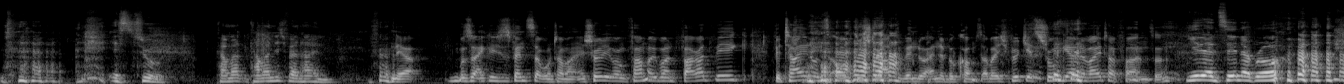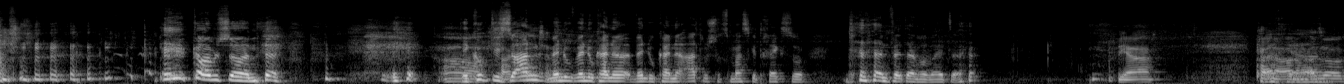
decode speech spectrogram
Ist true. Kann man, kann man nicht verneinen. Ja. Muss eigentlich das Fenster runter machen. Entschuldigung, fahr mal über den Fahrradweg. Wir teilen uns auch die Strafe, wenn du eine bekommst. Aber ich würde jetzt schon gerne weiterfahren. So. Jeder ein Zehner, Bro. Komm schon. Der guckt dich so an, Alter. wenn du, wenn, du keine, wenn du keine Atemschutzmaske trägst, so, dann fährt er einfach weiter. Ja, keine Ach, Ahnung. ja. Also,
